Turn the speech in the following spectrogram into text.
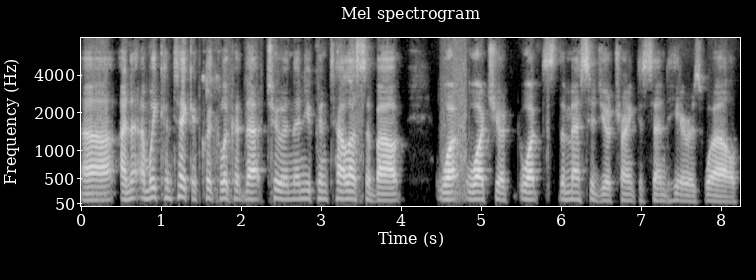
uh, and and we can take a quick look at that too, and then you can tell us about what what your what's the message you're trying to send here as well.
